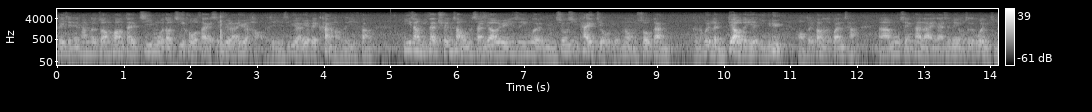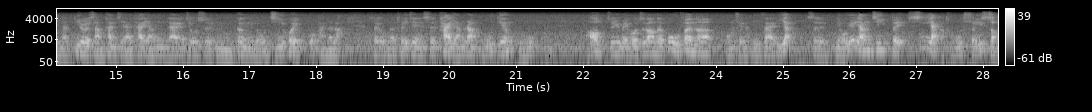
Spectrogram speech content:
可以显现他们的状况在季末到季后赛是越来越好，而且也是越来越被看好的一方。第一场比赛全场我们闪掉的原因是因为嗯休息太久，有那种手感。可能会冷掉的一些疑虑，哦，所以放着观察。啊，目前看来应该是没有这个问题。那第二场看起来太阳应该就是嗯更有机会过盘的啦。所以我们的推荐是太阳让五点五。好，至于美国之棒的部分呢，我们选的比赛一样是纽约洋基对西雅图水手。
